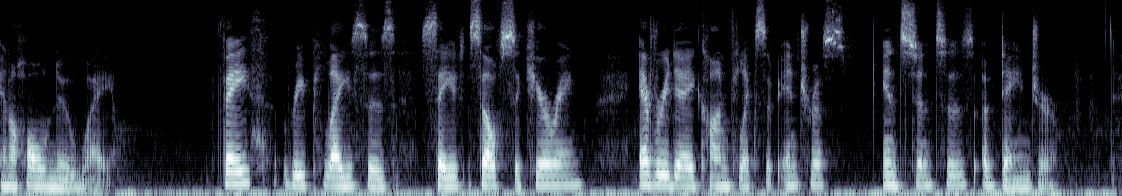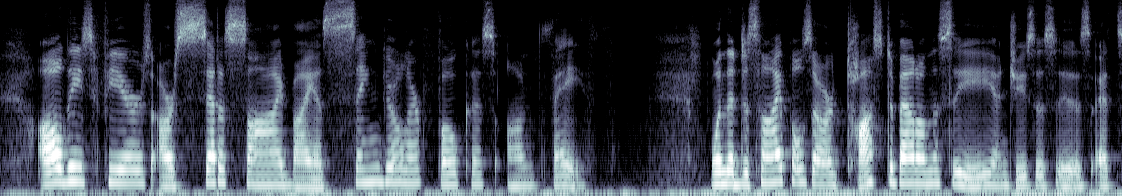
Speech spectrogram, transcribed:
in a whole new way. Faith replaces self securing, everyday conflicts of interest, instances of danger. All these fears are set aside by a singular focus on faith. When the disciples are tossed about on the sea and Jesus is at,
